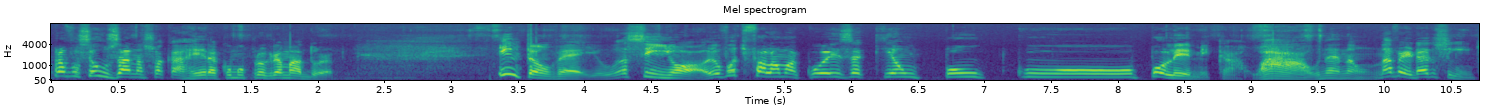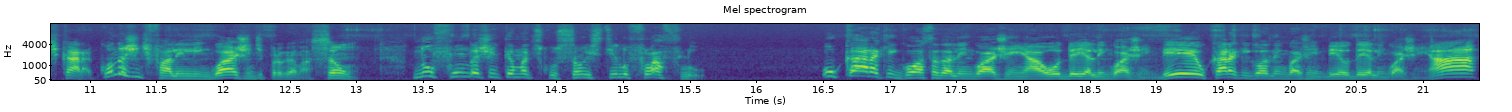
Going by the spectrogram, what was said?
para você usar na sua carreira como programador? Então, velho, assim, ó, eu vou te falar uma coisa que é um pouco polêmica. Uau, né? Não, na verdade é o seguinte, cara, quando a gente fala em linguagem de programação, no fundo a gente tem uma discussão estilo Fla-Flu. O cara que gosta da linguagem A odeia a linguagem B, o cara que gosta da linguagem B odeia a linguagem A,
